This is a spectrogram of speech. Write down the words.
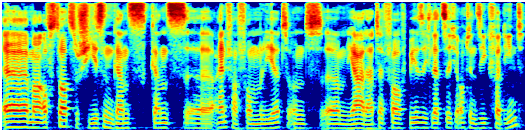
äh, mal aufs Tor zu schießen, ganz, ganz äh, einfach formuliert. Und ähm, ja, da hat der VfB sich letztlich auch den Sieg verdient.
